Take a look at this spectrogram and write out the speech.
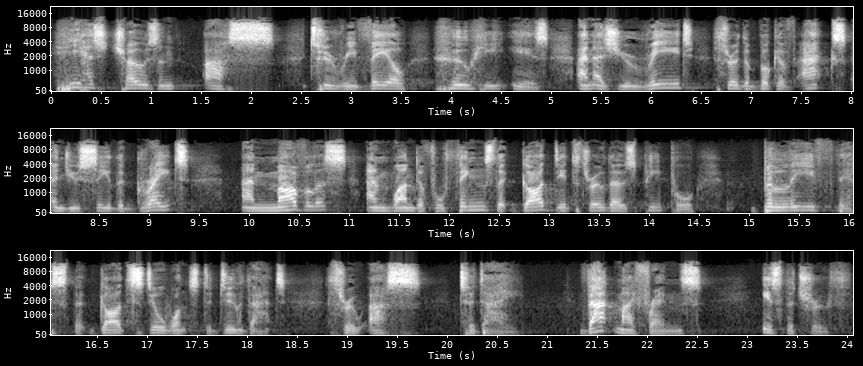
He has chosen us to reveal who he is. And as you read through the book of Acts and you see the great and marvelous and wonderful things that God did through those people, believe this that God still wants to do that through us today. That, my friends, is the truth.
